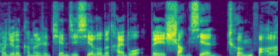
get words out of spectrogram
我觉得可能是天机泄露的太多，被上仙惩罚了。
